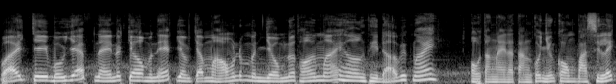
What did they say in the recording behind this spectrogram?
phải chi bộ giáp này nó cho mình ép dòng chậm hỏng để mình dùng nó thoải mái hơn thì đỡ biết mấy. Ồ tầng này là tầng của những con basilic.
